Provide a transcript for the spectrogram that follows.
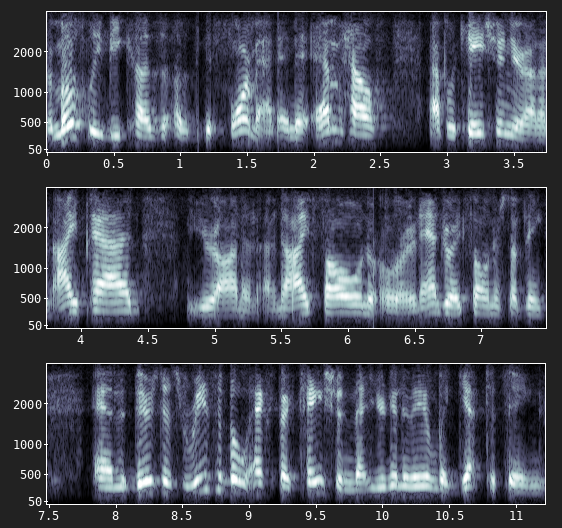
uh, mostly because of the format. In the mHealth application, you're on an iPad, you're on an, an, iPhone or an Android phone or something, and there's this reasonable expectation that you're going to be able to get to things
